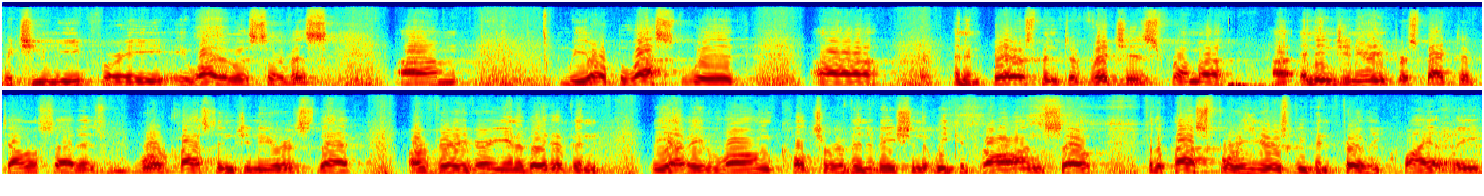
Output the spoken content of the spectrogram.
which you need for a, a wireless service. Um, we are blessed with uh, an embarrassment of riches from a uh, an engineering perspective, Telesat is world-class engineers that are very, very innovative, and we have a long culture of innovation that we could draw on. So for the past four years, we've been fairly quietly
